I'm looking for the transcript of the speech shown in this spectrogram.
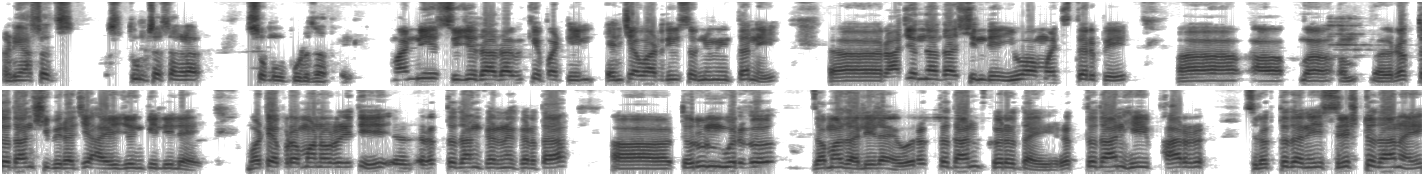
आणि असंच तुमचा सगळा समूह पुढे जात राहील. माननीय सुजयदादा विखे पाटील यांच्या वाढदिवसानिमित्ताने राजनदादा शिंदे युवा मंच तर्फे रक्तदान शिबिराचे आयोजन केलेले आहे. मोठ्या प्रमाणावर येथे रक्तदान करण्याकरता तरुण वर्ग जमा झालेला आहे व रक्तदान करत आहे. रक्तदान हे फार रक्तदान हे श्रेष्ठ दान आहे.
